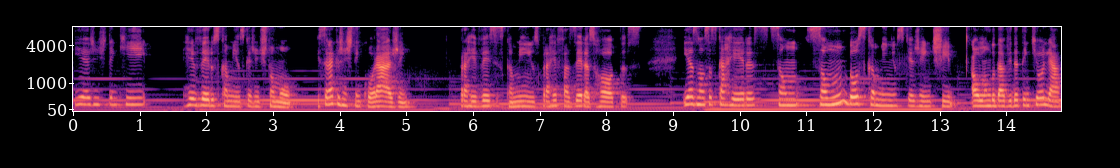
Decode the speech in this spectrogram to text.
e a gente tem que rever os caminhos que a gente tomou. E será que a gente tem coragem para rever esses caminhos, para refazer as rotas? E as nossas carreiras são, são um dos caminhos que a gente, ao longo da vida, tem que olhar.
